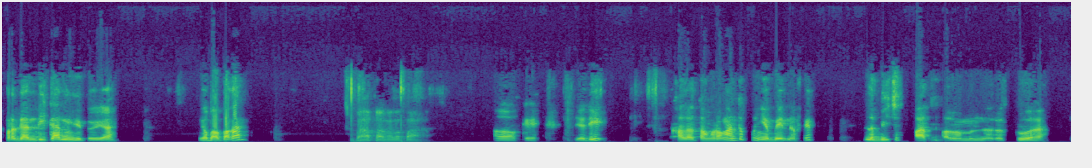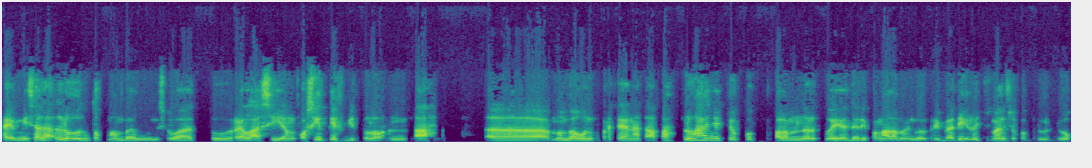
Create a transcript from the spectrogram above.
pergantikan gitu ya nggak apa-apa kan Nggak apa nggak apa-apa. Oke, jadi kalau tongkrongan tuh punya benefit lebih cepat kalau menurut gua. Kayak misalnya lu untuk membangun suatu relasi yang positif gitu loh, entah eh, membangun kepercayaan atau apa, lu hanya cukup kalau menurut gue ya dari pengalaman gue pribadi, lu cuma cukup duduk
